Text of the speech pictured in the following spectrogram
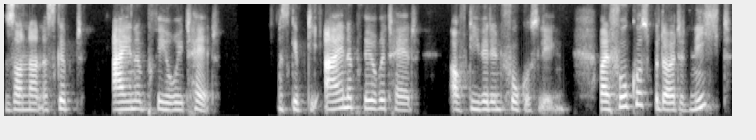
sondern es gibt eine Priorität. Es gibt die eine Priorität, auf die wir den Fokus legen. Weil Fokus bedeutet nicht,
